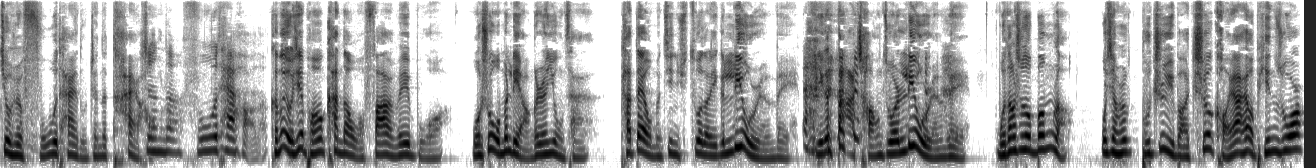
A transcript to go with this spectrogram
就是服务态度真的太好了。真的服务太好了。可能有些朋友看到我发微博，我说我们两个人用餐，他带我们进去坐到一个六人位，一个大长桌六人位，我当时都懵了。我想说不至于吧，吃个烤鸭还要拼桌？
